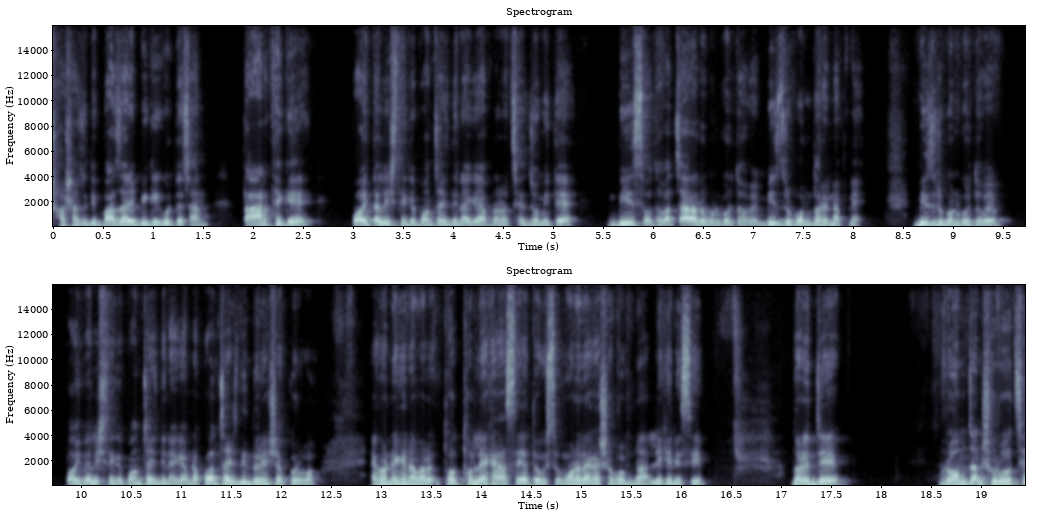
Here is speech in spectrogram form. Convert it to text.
শশা যদি বাজারে বিক্রি করতে চান, তার থেকে পঁয়তাল্লিশ থেকে পঞ্চাশ দিন আগে আপনার হচ্ছে জমিতে বীজ অথবা চারা রোপণ করতে হবে। বীজ রোপণ ধরেন আপনি। বীজ রোপণ করতে হবে পঁয়তাল্লিশ থেকে পঞ্চাশ দিন আগে। আমরা পঞ্চাশ দিন ধরে হিসাব করব। এখন এখানে আমার তথ্য লেখা আছে, এত কিছু মনে রাখা সম্ভব না, লিখে নিছি। ধরেন যে রমজান শুরু হচ্ছে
